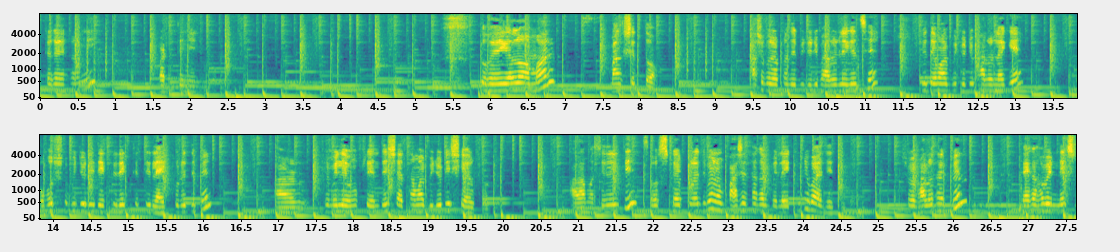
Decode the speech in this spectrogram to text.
এটাকে এখন আমি বাড়িতে নিয়ে নেব তো হয়ে গেল আমার মাংসের দম আশা করি আপনাদের ভিডিওটি ভালো লেগেছে। যদি আমার ভিডিওটি ভালো লাগে, অবশ্যই ভিডিওটি দেখতে দেখতে একটি লাইক করে দেবেন। আর ফ্যামিলি এবং ফ্রেন্ডদের সাথে আমার ভিডিওটি শেয়ার করবেন। আর আমার চ্যানেলটি সাবস্ক্রাইব করে দেবেন এবং পাশে থাকার বেল আইকনটি বাজিয়ে দেবেন। সবাই ভালো থাকবেন। দেখা হবে নেক্সট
